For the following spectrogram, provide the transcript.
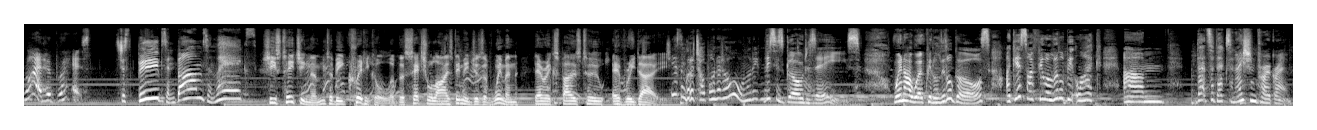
Right, her breasts. It's just boobs and bums and legs. She's teaching them to be critical of the sexualised images of women they're exposed to every day. She hasn't got a top on at all, not even. This is girl disease. When I work with little girls, I guess I feel a little bit like, um, that's a vaccination program,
